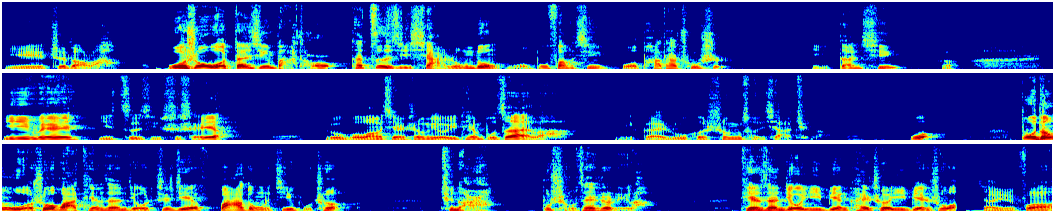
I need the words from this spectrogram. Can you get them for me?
你知道了。我说我担心把头，他自己下溶洞，我不放心，我怕他出事。你担心？你以为你自己是谁呀？如果王先生有一天不在了，你该如何生存下去呢？我。不等我说话，田三九直接发动了吉普车，去哪儿啊？不守在这里了。田三九一边开车一边说：“向云峰，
